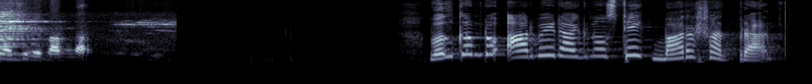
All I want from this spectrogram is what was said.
নজরে বাংলা। Welcome to RB Diagnostic Barashat branch.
